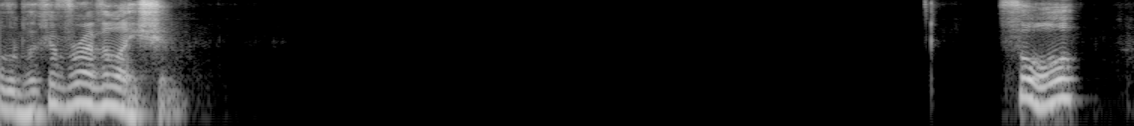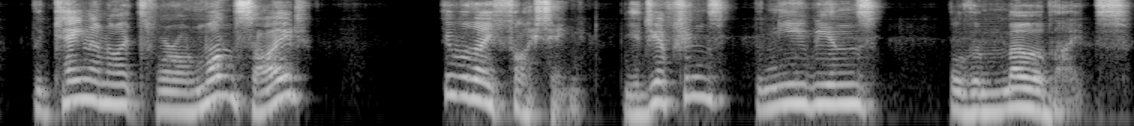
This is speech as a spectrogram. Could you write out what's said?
or the book of Revelation. Four, the Canaanites were on one side. Who were they fighting? The Egyptians, the Nubians, or the Moabites?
